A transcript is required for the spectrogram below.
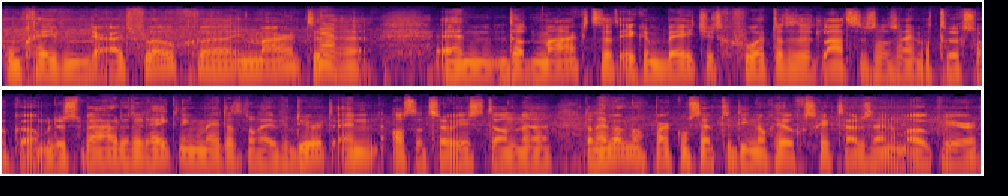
omgeving die eruit vloog uh, in maart. Ja. Uh, en dat maakt dat ik een beetje het gevoel heb dat het het laatste zal zijn wat terug zal komen. Dus we houden er rekening mee dat het nog even duurt. En als dat zo is, dan, uh, dan hebben we ook nog een paar concepten die nog heel geschikt zouden zijn om ook weer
